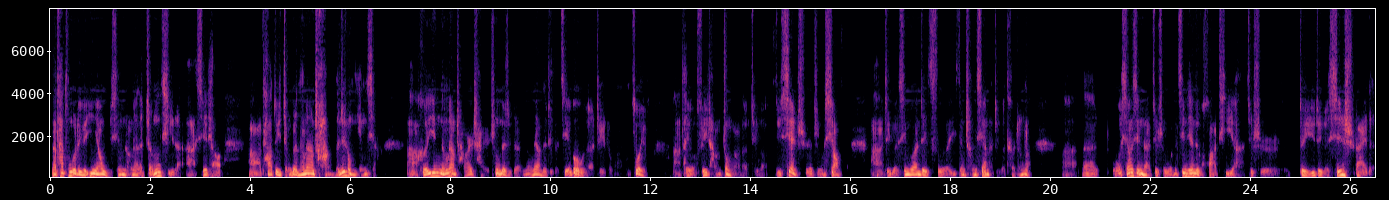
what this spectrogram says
那它通过这个阴阳五行能量的整体的啊协调，啊，它对整个能量场的这种影响，啊，和因能量场而产生的这个能量的这个结构的这种作用。啊，它有非常重要的这个就现实的这种效果，啊，这个新冠这次已经呈现了这个特征了，啊，那我相信呢，就是我们今天这个话题啊，就是对于这个新时代的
